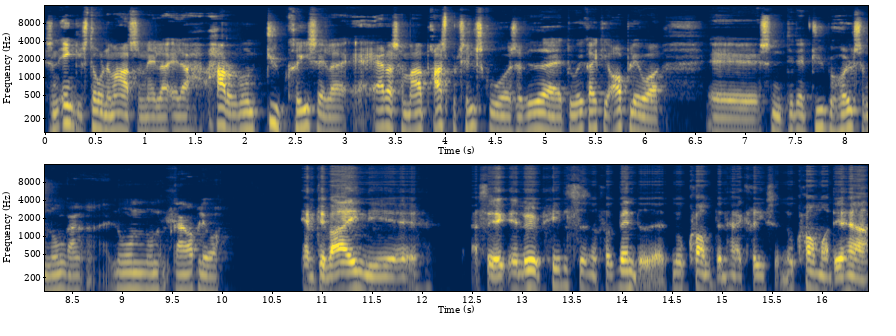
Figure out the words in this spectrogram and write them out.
sådan enkeltstående maraton, eller, eller har du nogen dyb krise, eller er der så meget pres på tilskuere og så videre, at du ikke rigtig oplever øh, sådan det der dybe hul, som nogle gange, nogle, nogle gange oplever? Jamen det var egentlig, øh, altså jeg, jeg løb hele tiden og forventede, at nu kom den her krise, nu kommer det her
